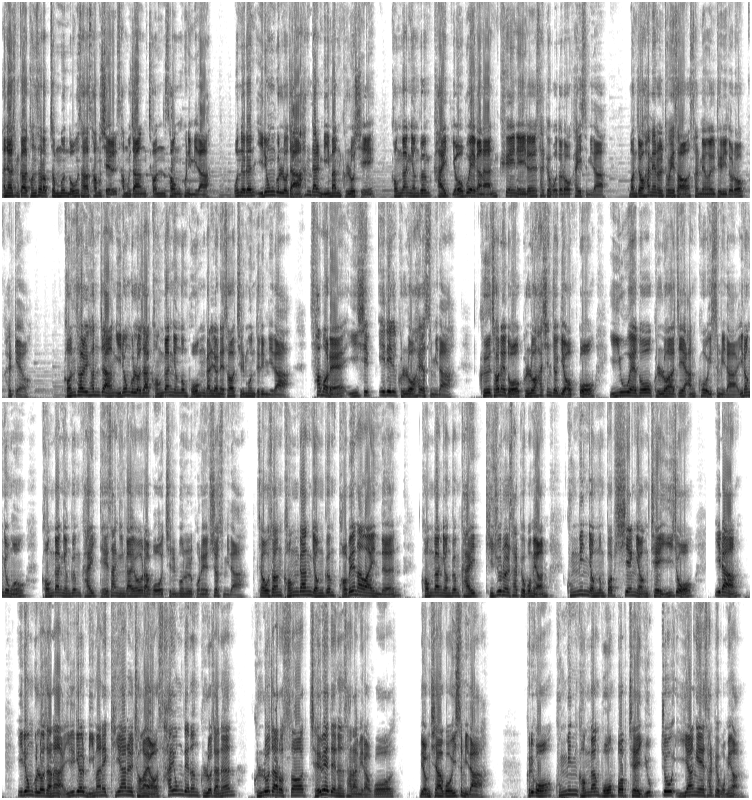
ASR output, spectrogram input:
안녕하십니까 건설업 전문 노무사 사무실 사무장 전성훈입니다. 오늘은 일용근로자 한 달 미만 근로시 건강연금 가입 여부에 관한 Q&A를 살펴보도록 하겠습니다. 먼저 화면을 통해서 설명을 드리도록 할게요. 건설 현장 일용근로자 건강연금 보험 관련해서 질문 드립니다. 3월에 21일 근로하였습니다. 그 전에도 근로하신 적이 없고 이후에도 근로하지 않고 있습니다. 이런 경우 건강연금 가입 대상인가요? 라고 질문을 보내주셨습니다. 자 우선 건강연금 법에 나와 있는 건강연금 가입 기준을 살펴보면 국민연금법 시행령 제2조 1항 일용 근로자나 1개월 미만의 기한을 정하여 사용되는 근로자는 근로자로서 제외되는 사람이라고 명시하고 있습니다. 그리고 국민건강보험법 제6조 2항에 살펴보면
